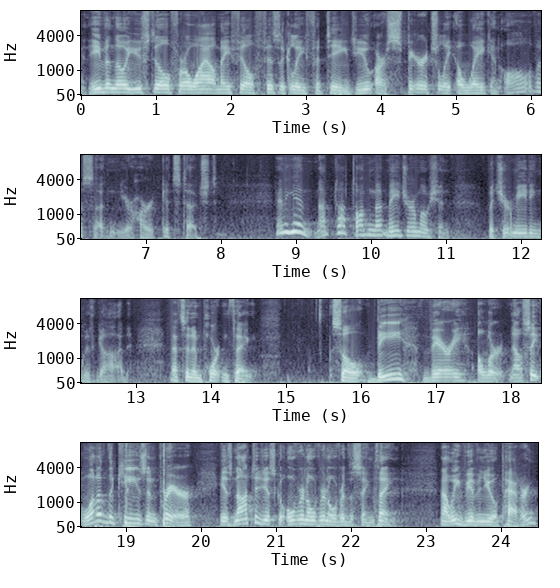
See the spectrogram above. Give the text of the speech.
And even though you still for a while may feel physically fatigued, you are spiritually awake, and all of a sudden your heart gets touched. And again, not, not talking about major emotion, but you're meeting with God. That's an important thing. So be very alert. Now, see, one of the keys in prayer is not to just go over and over and over the same thing. Now, we've given you a pattern,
